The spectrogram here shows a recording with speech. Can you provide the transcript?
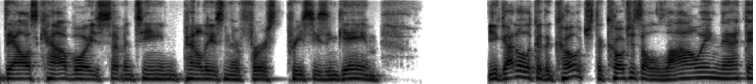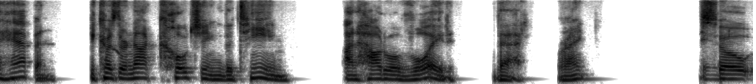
Dallas Cowboys 17 penalties in their first preseason game you got to look at the coach. The coach is allowing that to happen because they're not coaching the team on how to avoid that, right? Yeah. So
